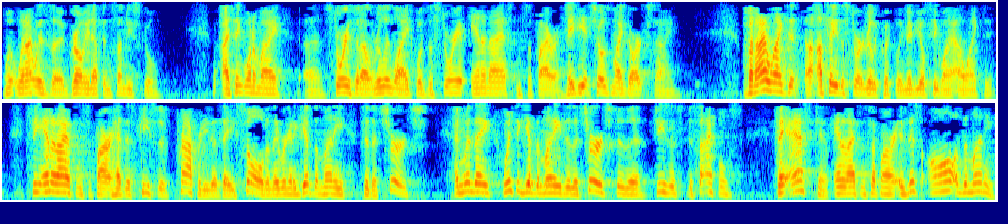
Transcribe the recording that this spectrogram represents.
When I was uh, growing up in Sunday school, I think one of my uh, stories that I really liked was the story of Ananias and Sapphira. Maybe it shows my dark side. But I liked it. I'll tell you the story really quickly. Maybe you'll see why I liked it. See, Ananias and Sapphira had this piece of property that they sold, and they were going to give the money to the church. And when they went to give the money to the church, to the Jesus disciples, they asked him, Ananias and Sapphira, is this all of the money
